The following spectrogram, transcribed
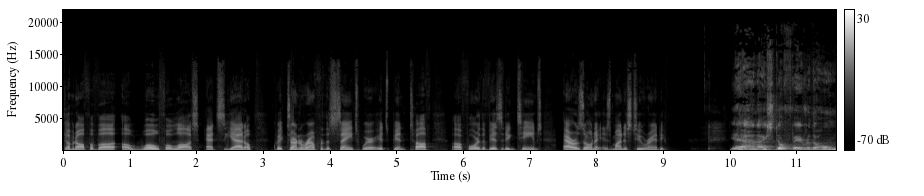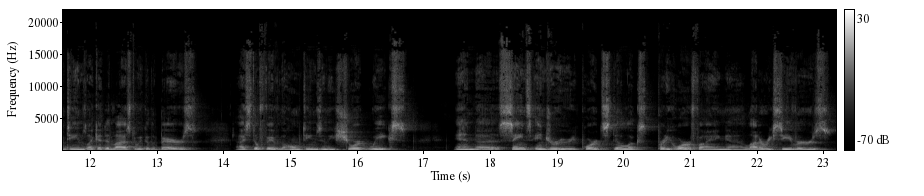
coming off of a, a woeful loss at Seattle. Quick turnaround for the Saints, where it's been tough uh, for the visiting teams. Arizona is minus two, Randy. Yeah, and I still favor the home teams like I did last week with the Bears. I still favor the home teams in these short weeks. And uh, Saints injury report still looks pretty horrifying. Uh, a lot of receivers,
